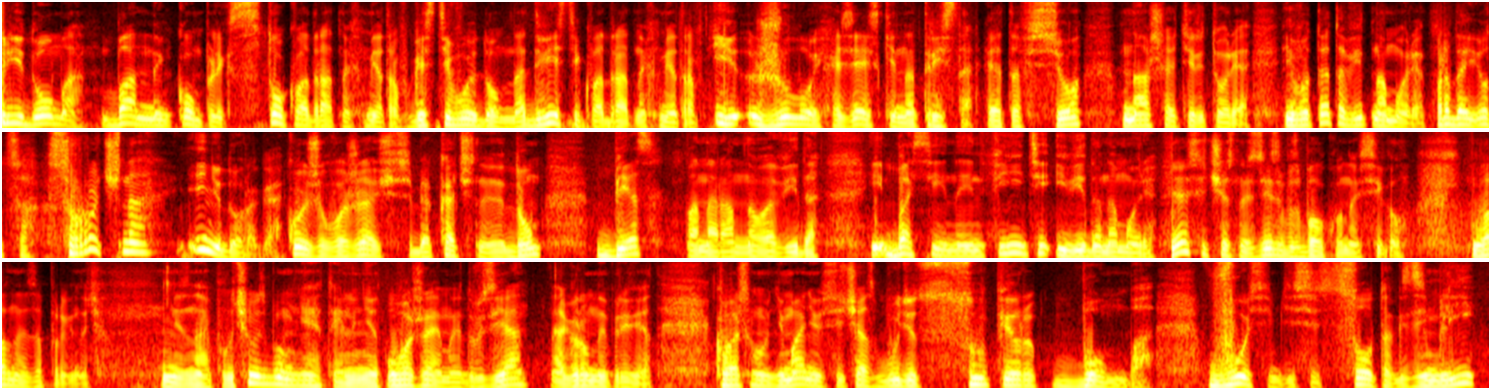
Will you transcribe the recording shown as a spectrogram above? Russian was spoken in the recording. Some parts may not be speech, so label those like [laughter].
Три дома, банный комплекс 100 квадратных метров, гостевой дом на 200 квадратных метров и жилой хозяйский на 300. Это все наша территория. И вот это вид на море. Продается срочно и недорого. Какой же уважающий себя качественный дом без панорамного вида. И бассейна Infinity и вида на море. Я, если честно, здесь бы с балкона сигал. Главное запрыгнуть. Не знаю, получилось бы у меня это или нет. Уважаемые друзья, огромный привет. К вашему вниманию сейчас будет супер бомба. 80 соток земли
